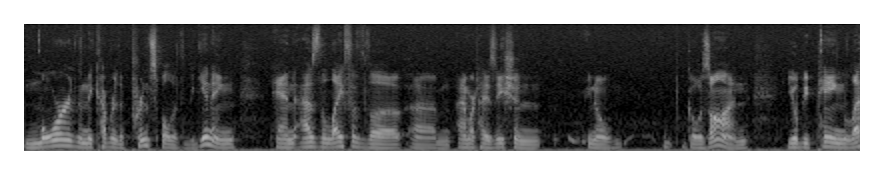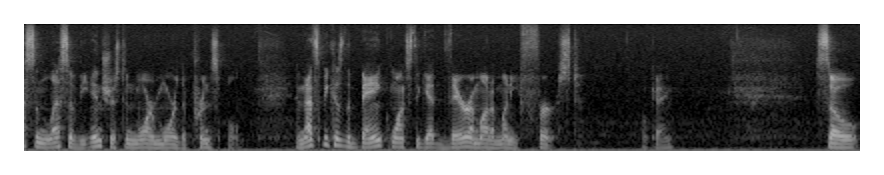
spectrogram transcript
more than they cover the principal at the beginning. And as the life of the um, amortization, you know, goes on, you'll be paying less and less of the interest and more and more of the principal. And that's because the bank wants to get their amount of money first. Okay? So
